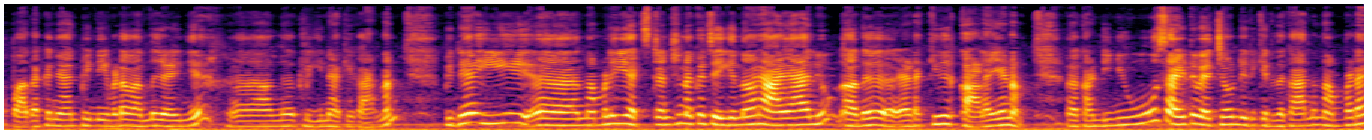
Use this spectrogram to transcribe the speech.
അപ്പം അതൊക്കെ ഞാൻ പിന്നെ ഇവിടെ വന്നു കഴിഞ്ഞ് അങ്ങ് ക്ലീൻ കാരണം പിന്നെ ഈ നമ്മൾ ഈ എക്സ്റ്റൻഷൻ ഒക്കെ ചെയ്യുന്നവരായാലും അത് ഇടയ്ക്ക് കളയണം. കണ്ടിന്യൂസ് ആയിട്ട് വെച്ചുകൊണ്ടിരിക്കരുത് കാരണം നമ്മുടെ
